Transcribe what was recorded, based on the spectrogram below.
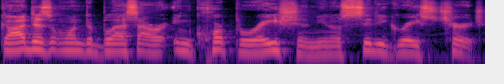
God doesn't want to bless our incorporation, you know, City Grace Church.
